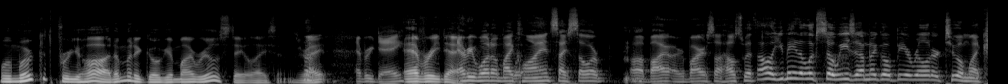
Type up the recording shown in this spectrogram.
"Well, the market's pretty hot. I'm going to go get my real estate license," right? every day, Every day. every one of my clients I sell or uh, buy or buy or sell a house with, oh, you made it look so easy. I'm gonna go be a realtor too. I'm like,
